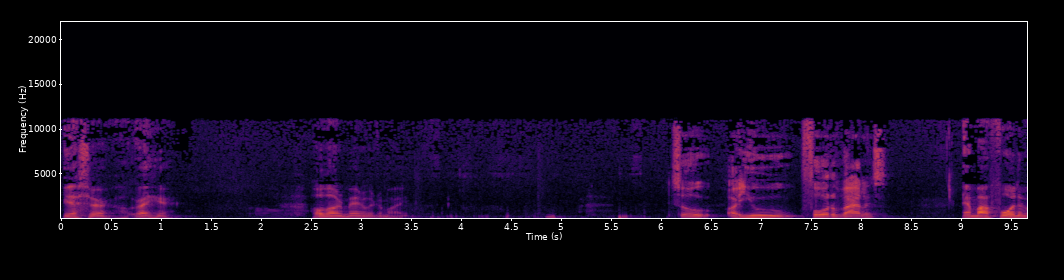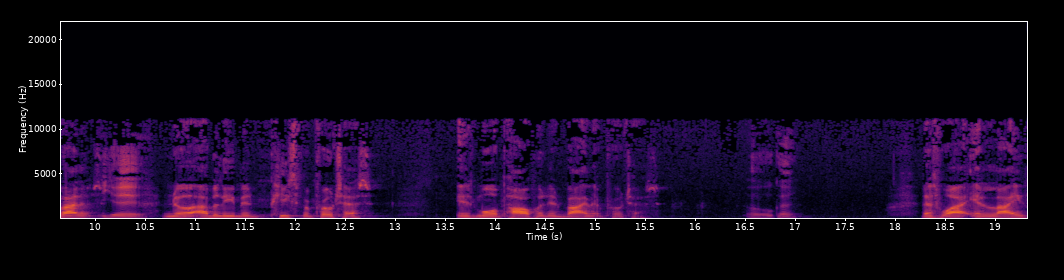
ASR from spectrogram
Yes, sir. Right here. Hold on a minute with the mic. So, are you for the violence? Am I for the violence? Yeah. No, I believe in peaceful protest. It's more powerful than violent protest. Oh, okay. That's why in life,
